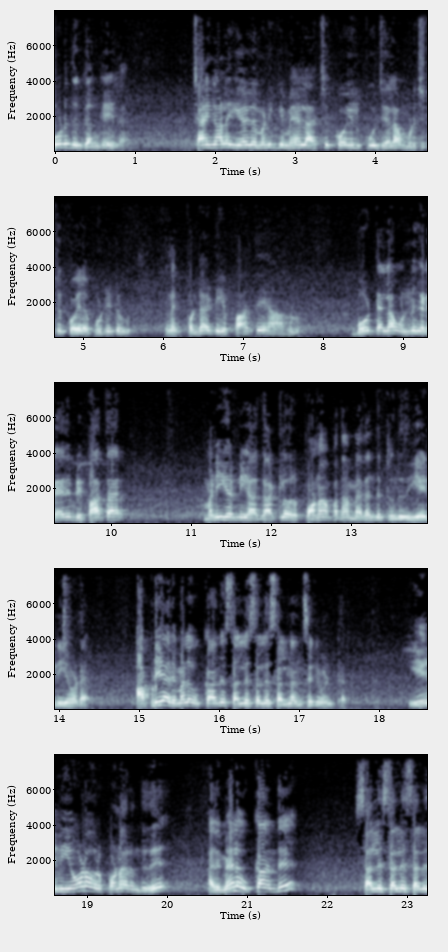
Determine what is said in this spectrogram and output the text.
ஓடுது கங்கையில். சாயங்காலம் ஏழு மணிக்கு மேலே ஆச்சு கோயில் பூஜையெல்லாம் முடிச்சுட்டு கோயிலை பூட்டிட்டு எனக்கு பொண்டாட்டியை பார்த்தே ஆகணும். போட்டெல்லாம் ஒன்றும் கிடையாது. இப்படி பார்த்தார். மணிகர்ணிகா காட்டில் ஒரு பொணம் அப்போ தான் மிதந்துட்டு இருந்தது ஏனியோட அப்படியே அது மேலே உட்காந்து சல்லு சல்லு சல்லுன்னு அந்த சைடு வந்துட்டார். ஏனியோட ஒரு பொணம் இருந்தது. அது மேலே உட்காந்து சல்லு சல்லு சல்லு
